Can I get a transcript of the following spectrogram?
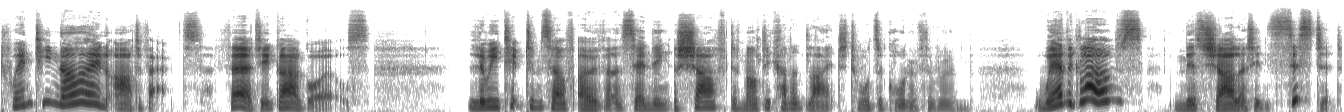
Twenty-nine artifacts, thirty gargoyles. Louis tipped himself over, sending a shaft of multicolored light towards a corner of the room. Wear the gloves? Miss Charlotte insisted.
